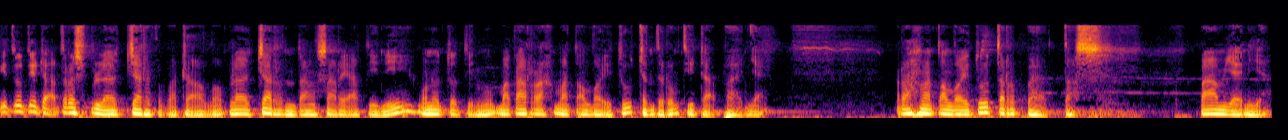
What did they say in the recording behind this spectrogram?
itu tidak terus belajar kepada Allah, belajar tentang syariat ini, menuntut ilmu, maka rahmat Allah itu cenderung tidak banyak. Rahmat Allah itu terbatas. Paham ya ini ya?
